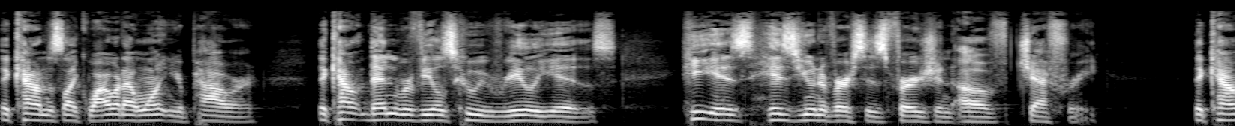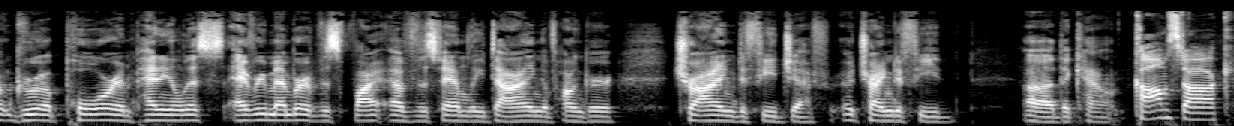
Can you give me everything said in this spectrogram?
The Count is like, "Why would I want your power?" The Count then reveals who he really is. He is his universe's version of Jeffrey. The Count grew up poor and penniless. Every member of his fi- of his family dying of hunger, trying to feed Jeff, uh, trying to feed uh, the Count. Comstock.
